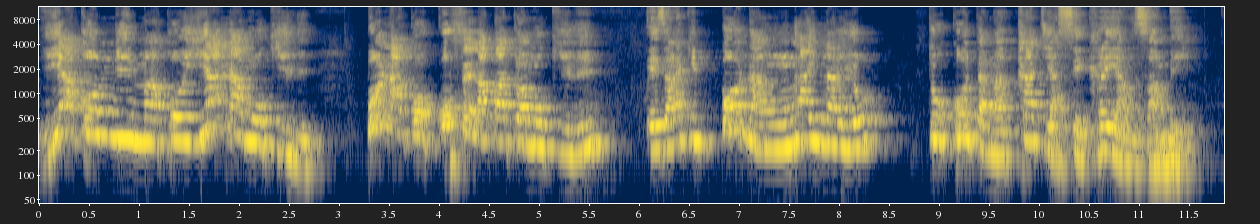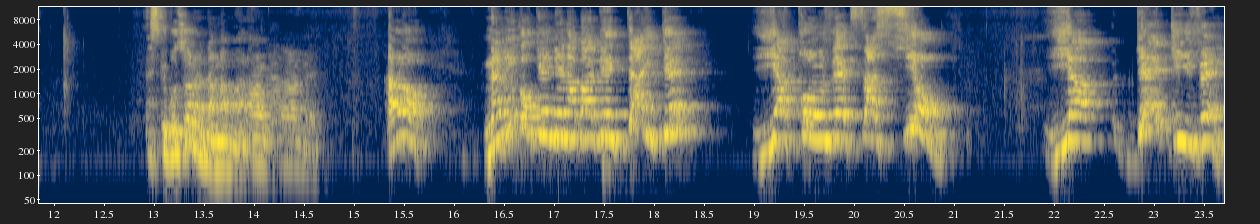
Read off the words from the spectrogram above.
ya kondima koya na mokili mpo na kokufela bato ya mokili ezalaki mpo na ngai na yo tokɔta na kati ya sekret ya nzambe. Estce bozolandanga malamu Amen. alors nalingi kokende na badetail te? Ya conversation ya de divin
